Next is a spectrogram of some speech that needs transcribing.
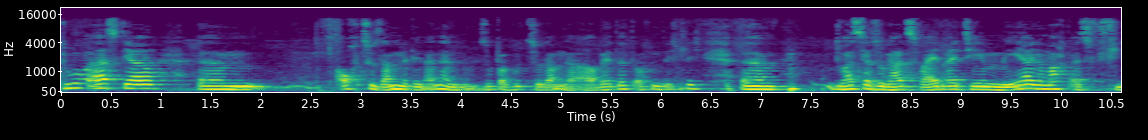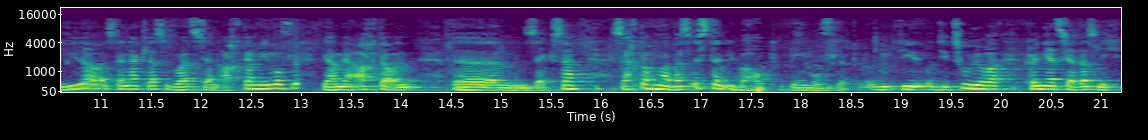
du hast ja ähm, auch zusammen mit den anderen super gut zusammengearbeitet, offensichtlich. Ähm, du hast ja sogar zwei, drei Themen mehr gemacht als viele aus deiner Klasse. Du hattest ja einen Achter-Memo-Flip. Wir haben ja Achter und ähm, Sechser. Sag doch mal, was ist denn überhaupt Memo-Flip? Und die, und die Zuhörer können jetzt ja das nicht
